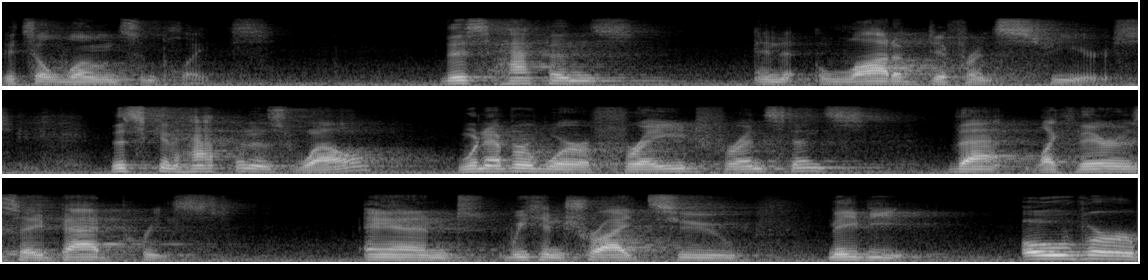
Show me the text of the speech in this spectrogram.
It's a lonesome place. This happens in a lot of different spheres. This can happen as well whenever we're afraid, for instance, that like there is a bad priest and we can try to maybe over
